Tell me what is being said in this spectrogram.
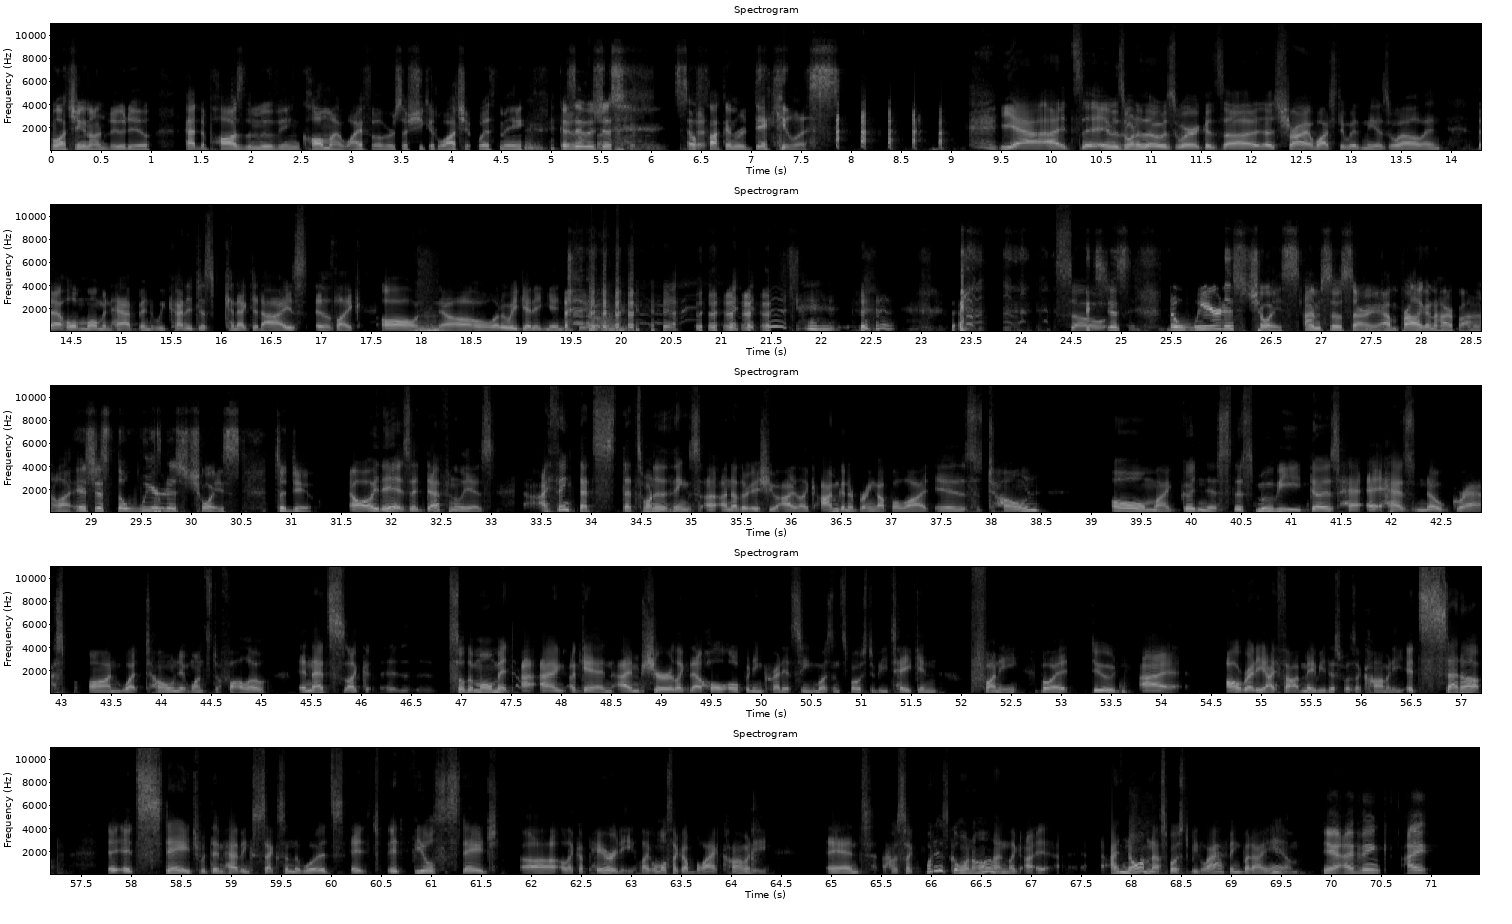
watching it on Vudu, had to pause the movie and call my wife over so she could watch it with me because it was just so fucking ridiculous. yeah, it's it was one of those where because uh, uh, Shreya watched it with me as well, and that whole moment happened. We kind of just connected eyes. It was like, oh no, what are we getting into? So it's just the weirdest choice. I'm so sorry. I'm probably gonna harp on it a lot. It's just the weirdest choice to do. Oh, it is. It definitely is. I think that's that's one of the things. Uh, another issue I like. I'm going to bring up a lot is tone. Oh my goodness, this movie does ha- it has no grasp on what tone it wants to follow, and that's like. So the moment I, I again, I'm sure like that whole opening credit scene wasn't supposed to be taken funny, but dude, I already I thought maybe this was a comedy. It's set up it- it's staged with them having sex in the woods. It it feels staged uh, like a parody, like almost like a black comedy. And I was like, what is going on? Like I I know I'm not supposed to be laughing, but I am. Yeah, I think I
